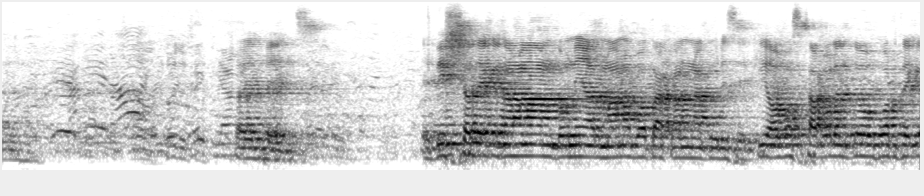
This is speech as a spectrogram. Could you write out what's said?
মনে হয়। শহীদ হয়ে গেছে। দৃশ্য দেখে তাম দুনিয়ার মানবতা কান্না করেছে। কি অবস্থা বলেন তো? উপর থেকে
